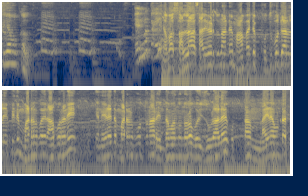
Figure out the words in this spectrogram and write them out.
ఎన్ని ముక్కలు. ఎవరు సల్లా చలి పెడుతుందా అంటే మా అమ్మ అయితే పొద్దు పొద్దుగా లేపింది మటన్ పోయి రాపోరని. ఇక నేనైతే మటన్ కోతున్నారు ఎంతమంది ఉన్నారో పోయి చూడాలి. మొత్తం లైన్ ఉంటుంది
